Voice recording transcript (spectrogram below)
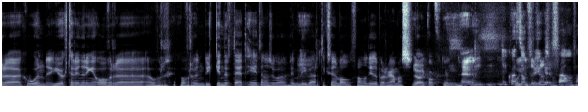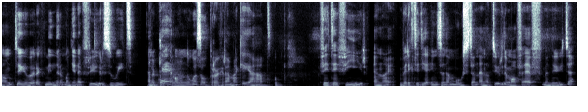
eh, gewoon jeugdherinneringen, over, eh, over, over hun die kindertijd eten en zo. Wim Liebert, ik ben wel fan van die programma's. Ja, ik ook. Een, hij, een, een Ik was al vroeger fan van, tegenwoordig minder, maar die heeft vroeger zoiets. Een kei programma. onnozel programma gehad op VT4. En dan werkte die in zijn moesten. En dat duurde maar vijf minuten.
